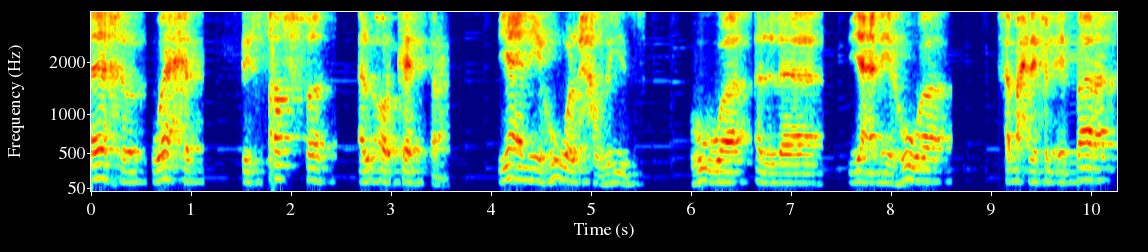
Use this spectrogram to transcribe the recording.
آخر واحد في صف الأوركسترا. يعني هو الحضيض هو يعني هو سامحني في العبارة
